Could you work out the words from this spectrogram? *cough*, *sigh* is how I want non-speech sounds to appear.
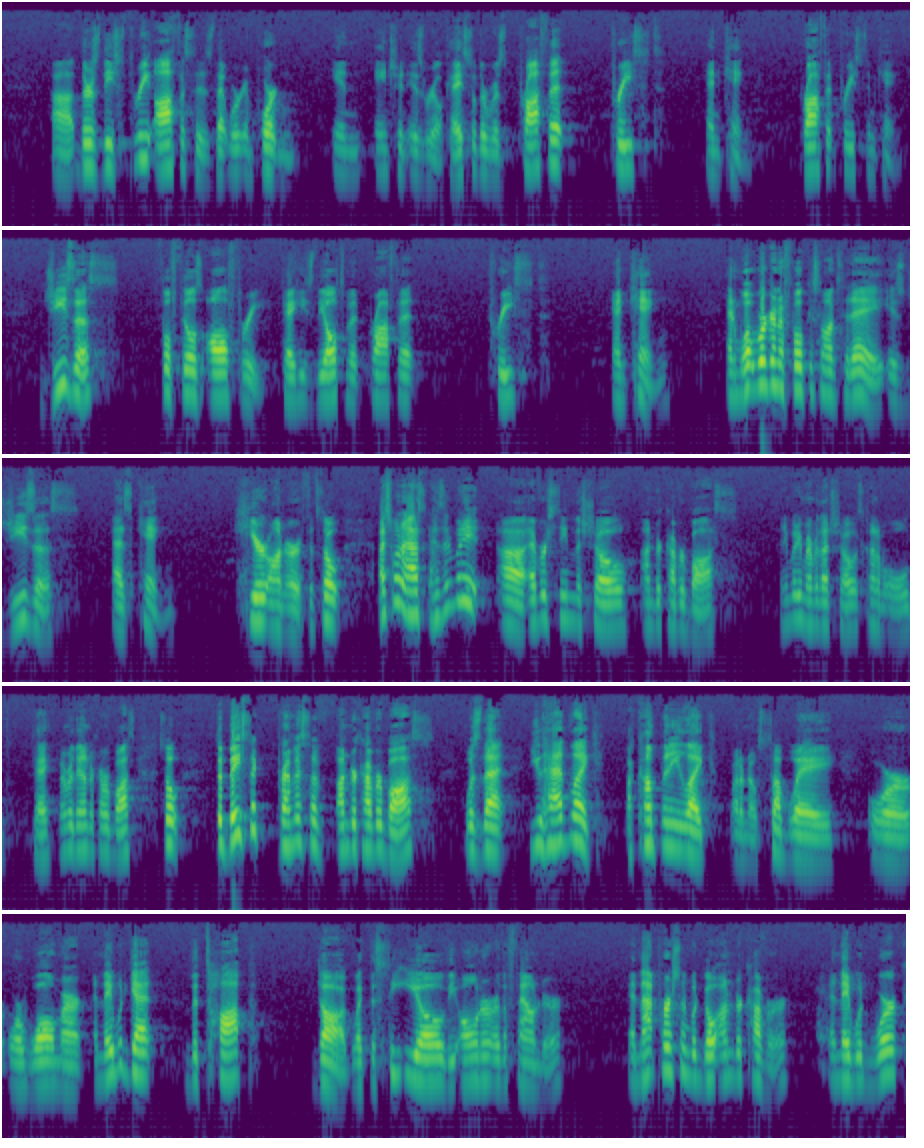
uh, there's these three offices that were important in ancient Israel. Okay? So there was prophet, priest, and king. Prophet, priest, and king. Jesus fulfills all three. Okay? He's the ultimate prophet, priest, and king. And what we're going to focus on today is Jesus as king here on earth. And so I just want to ask has anybody uh, ever seen the show Undercover Boss? Anybody remember that show? It's kind of old. Okay? Remember the Undercover Boss? So the basic premise of Undercover Boss was that you had like a company like, I don't know, Subway or, or Walmart, and they would get the top dog, like the CEO, the owner, or the founder, and that person would go undercover and they would work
